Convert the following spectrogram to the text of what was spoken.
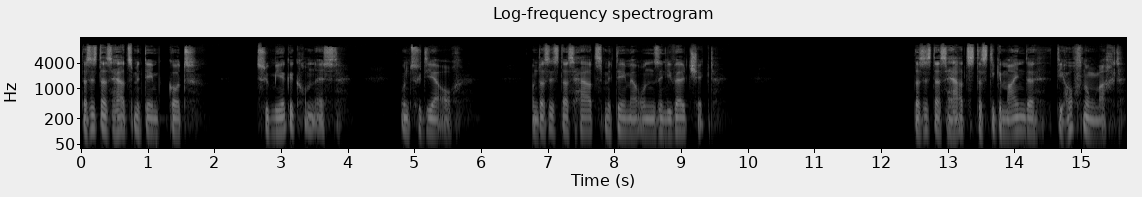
Das ist das Herz, mit dem Gott zu mir gekommen ist und zu dir auch. Und das ist das Herz, mit dem er uns in die Welt schickt. Das ist das Herz, das die Gemeinde die Hoffnung macht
